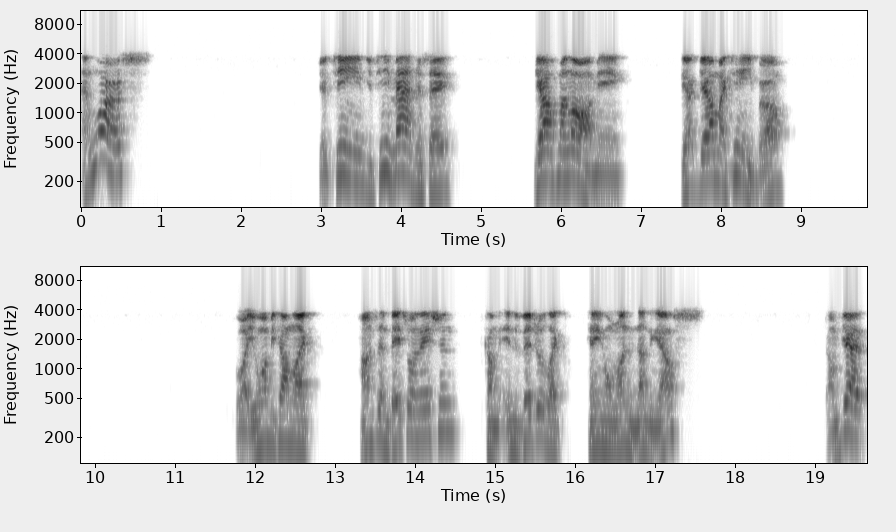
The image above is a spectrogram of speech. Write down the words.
And worse, your team, your team management say, get off my lawn, man. Get, get off my team, bro. What, you want to become like Huntington Baseball Nation? Become individuals like hitting home runs and nothing else? Don't forget,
